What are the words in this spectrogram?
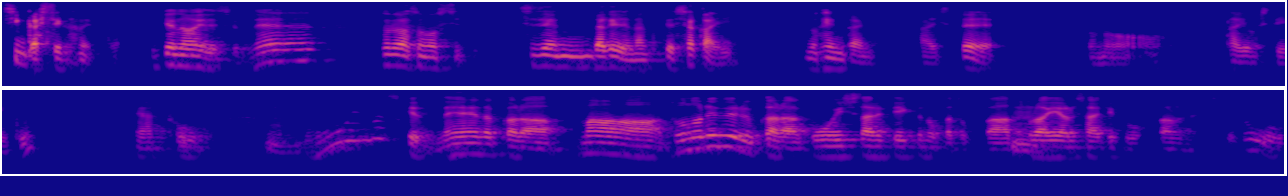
進化していかないといけないですよね。それはそのし自然だけじゃなくて社会の変化に対してその対応していく、いや、とうん。思いますけどね。だから、まあ、どのレベルから合意されていくのかとか、うん。トライアルされていくのかわからないですけど、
